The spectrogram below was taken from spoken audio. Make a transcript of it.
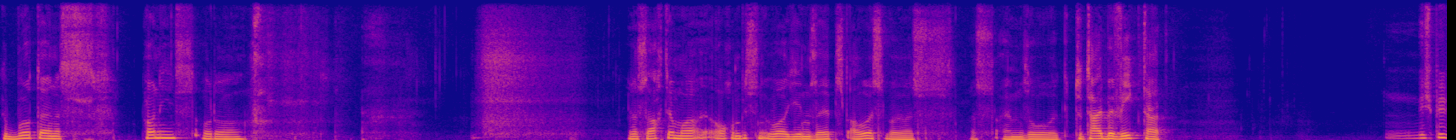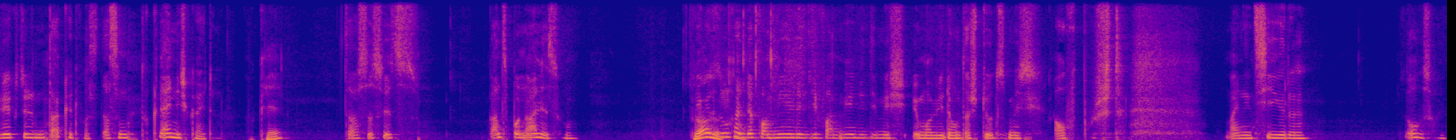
Geburt deines Ponys oder das sagt ja mal auch ein bisschen über jeden selbst aus, was, was einem so total bewegt hat. Mich bewegt jeden Tag etwas. Das sind Kleinigkeiten. Okay. Das ist jetzt ganz banales so. Die Ja, das- Gesundheit der Familie, die Familie, die mich immer wieder unterstützt, mich aufpusht. Meine Tiere. So ist halt.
